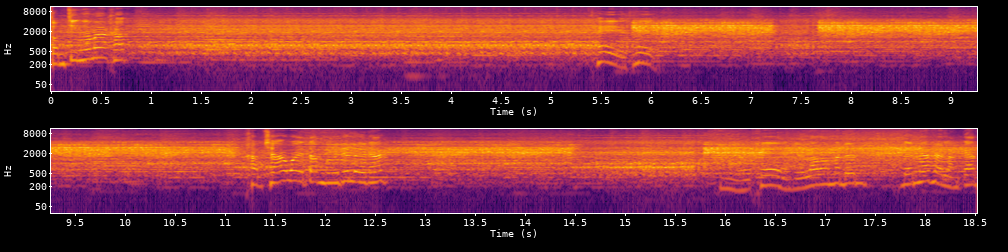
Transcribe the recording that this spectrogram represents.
สมจริงมาก ๆ ครับ เท่เท่ ขับช้าไว้ตามมือได้เลยนะโอเค เดี๋ยวเรามาเดินเดินหน้าถอยหลังกัน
